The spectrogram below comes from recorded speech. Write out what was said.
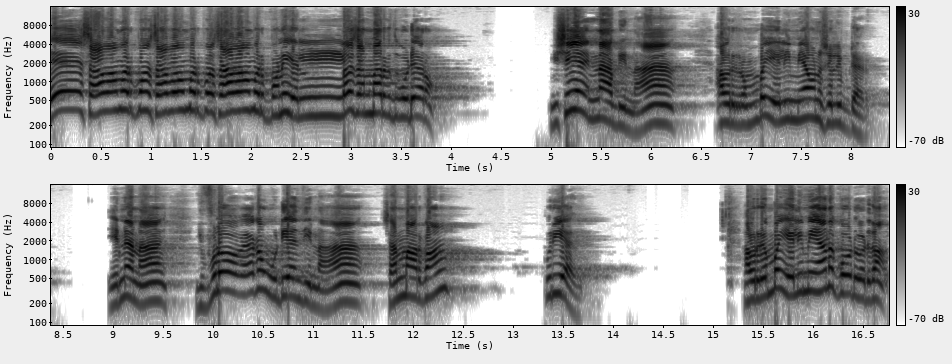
ஏ சாவாமல் இருப்போம் சாவாமல் இருப்போம் சாவாமல் இருப்போம்னு எல்லாம் சன்மார்க்கத்துக்கு ஓடியாரோம் விஷயம் என்ன அப்படின்னா அவர் ரொம்ப எளிமையாக ஒன்று சொல்லிவிட்டார். என்னன்னா இவ்வளோ வேகம் ஒடியாந்தின்னா சன்மார்க்கம் புரியாது. அவர் ரொம்ப எளிமையான கோடு தான்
